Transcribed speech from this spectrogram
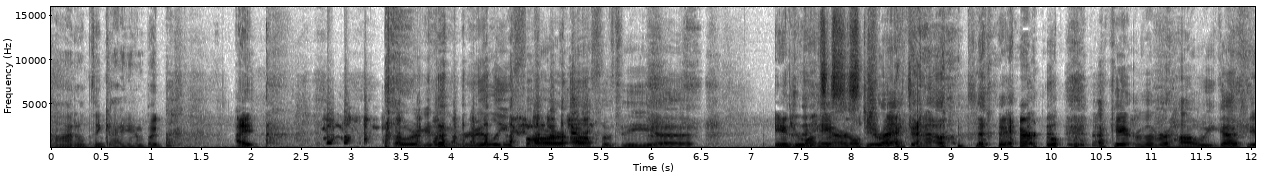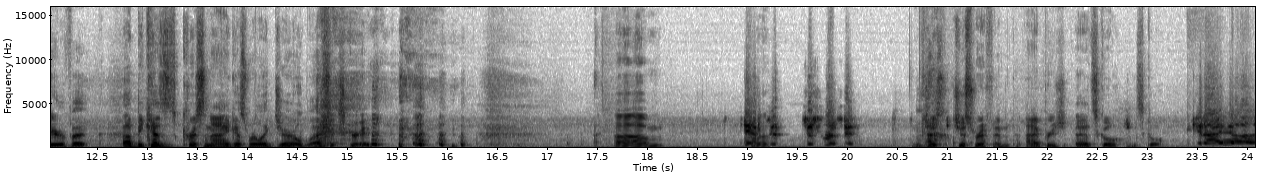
No, I don't think I am, but I. Oh, we're getting really far off of the. Uh, Andrew the wants hey us to steer track back now. hey Arnold. I can't remember how we got here, but Uh, because Chris and I, I guess, we're like Gerald in sixth grade. um, Yeah, Well. just, just riffing. just just riffing. I appreciate. It's cool. It's cool. Can I? Uh,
